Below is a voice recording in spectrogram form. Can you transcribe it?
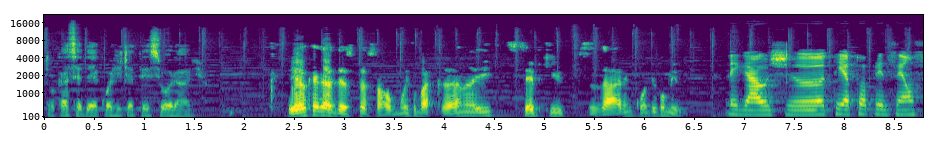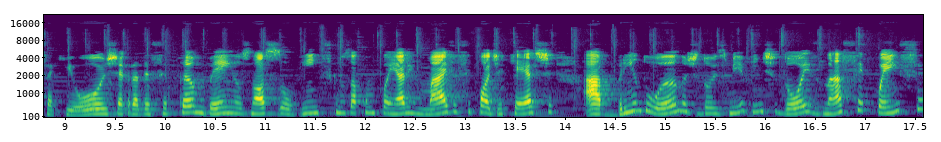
trocar essa ideia com a gente até esse horário. Eu que agradeço, pessoal. Muito bacana e sempre que precisarem, contem comigo. Legal, Jean, ter a tua presença aqui hoje. Agradecer também os nossos ouvintes que nos acompanharam em mais esse podcast, abrindo o ano de 2022 na sequência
